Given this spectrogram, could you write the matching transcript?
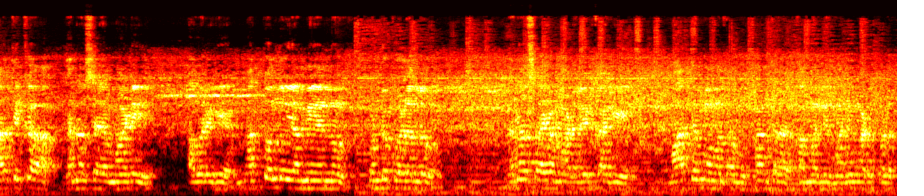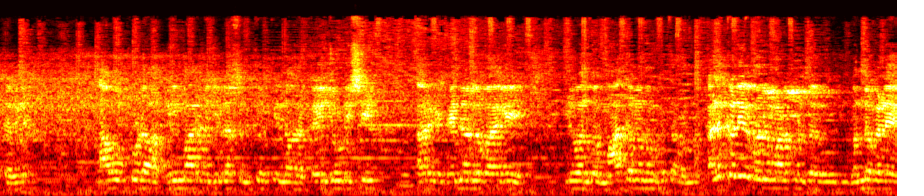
ಆರ್ಥಿಕ ಧನ ಸಹಾಯ ಮಾಡಿ ಅವರಿಗೆ ಮತ್ತೊಂದು ಎಮ್ಮೆಯನ್ನು ಕೊಂಡುಕೊಳ್ಳಲು ಧನ ಸಹಾಯ ಮಾಡಬೇಕಾಗಿ ಮಾಧ್ಯಮದ ಮುಖಾಂತರ ತಮ್ಮಲ್ಲಿ ಮನವಿ ಮಾಡಿಕೊಳ್ಳುತ್ತೇವೆ ನಾವು ಕೂಡ ಭೀಮಾರ್ಗ ಜಿಲ್ಲಾ ಸಮಿತಿ ವತಿಯಿಂದ ಅವರ ಕೈ ಜೋಡಿಸಿ ಅವರಿಗೆ ಬೆನ್ನೆಲುಬಾಗಿ ಈ ಒಂದು ಮಾಧ್ಯಮದ ಕಳಕಳಿಯ ಮನವಿ ಮಾಡಿಕೊಂಡ ಬಂಧುಗಳೇ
